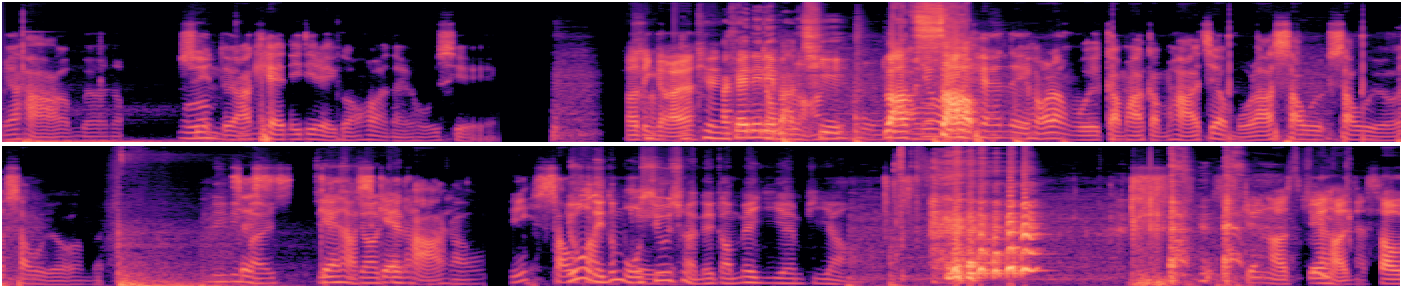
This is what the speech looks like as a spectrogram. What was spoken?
一下咁樣咯。雖然對阿 Ken 呢啲嚟講可能係好事嚟嘅，啊 點解啊？阿 Ken 呢啲白痴，垃圾阿圾。Ken 你可能會撳下撳下之後冇啦收收咗收咗咁樣。呢即係啲咪 scan 下 scan 下咦收如果我哋都冇機燒場，你撳咩 EMP 啊？scan 下 scan 下就收。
